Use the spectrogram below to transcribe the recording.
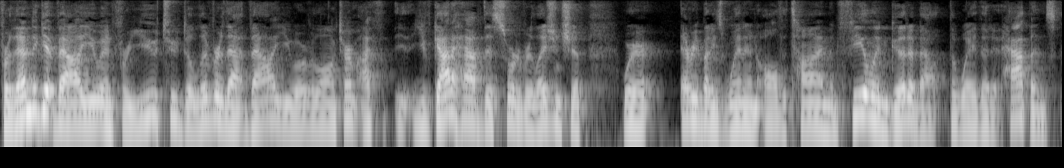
for them to get value and for you to deliver that value over the long term, I you've got to have this sort of relationship where everybody's winning all the time and feeling good about the way that it happens,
